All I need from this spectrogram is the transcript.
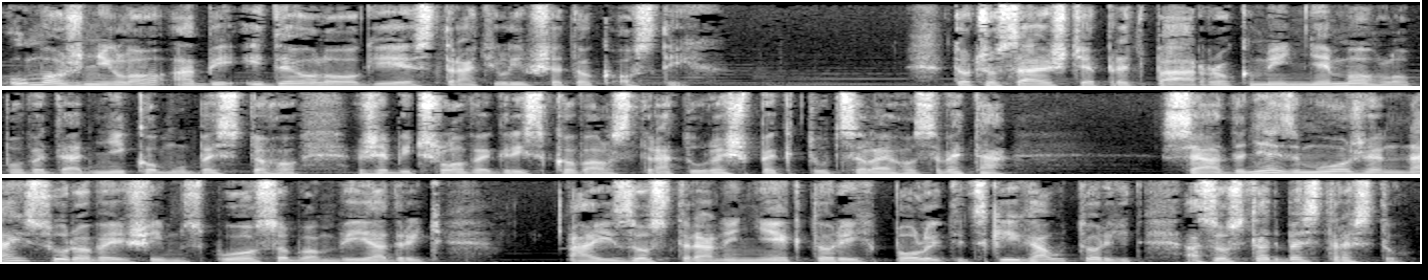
Umožnilo, aby ideológie stratili všetok ostých. To, čo sa ešte pred pár rokmi nemohlo povedať nikomu bez toho, že by človek riskoval stratu rešpektu celého sveta, sa dnes môže najsurovejším spôsobom vyjadriť aj zo strany niektorých politických autorít a zostať bez trestu.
